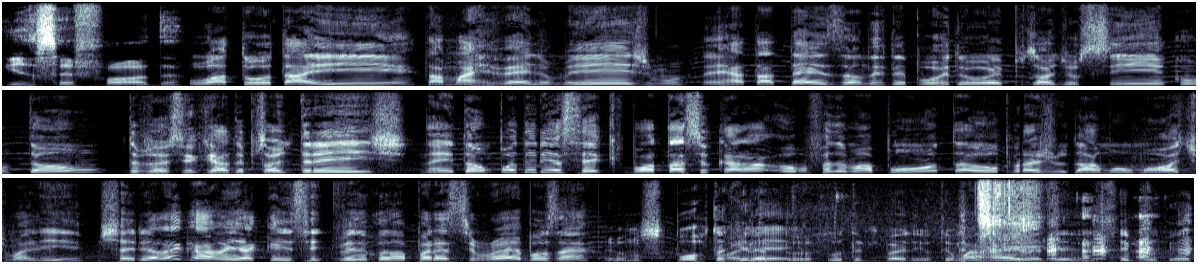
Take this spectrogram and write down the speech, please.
Ia ser foda. O ator tá aí, tá mais velho mesmo, né? Já tá 10 anos depois do episódio 5. Então, do episódio 5 já do episódio 3, né? Então poderia ser que botasse o cara ou pra fazer uma ponta ou pra ajudar a Mothma ali. Seria legal, né? já que ele de vez em quando aparece em Rebels, né? Eu não suporto aquele Olha aí. ator. Puta que pariu. Eu tenho uma raiva dele, não sei porquê.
